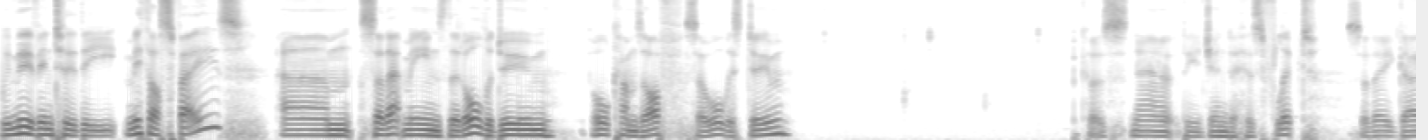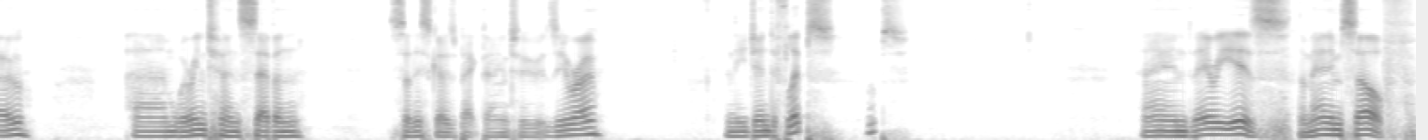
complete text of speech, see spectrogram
we move into the mythos phase. Um, so that means that all the doom all comes off. So all this doom because now the agenda has flipped. So there you go. Um, we're in turn 7, so this goes back down to 0. And the agenda flips. Whoops. And there he is, the man himself.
